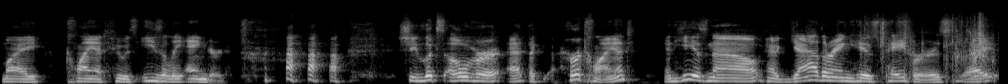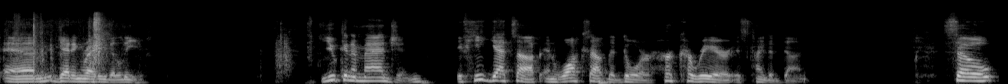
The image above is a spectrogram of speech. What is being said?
my client who is easily angered. she looks over at the her client and he is now kind of gathering his papers, right, and getting ready to leave. You can imagine if he gets up and walks out the door, her career is kind of done. So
